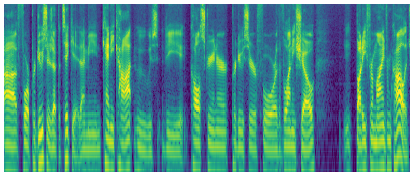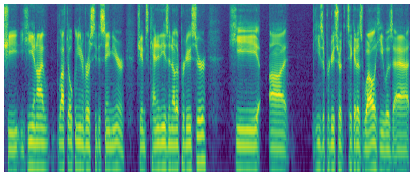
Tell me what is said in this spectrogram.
uh, for producers at the ticket. I mean, Kenny Cott, who's the call screener producer for the Valenti show, buddy from mine from college. He he and I left Oakland University the same year. James Kennedy is another producer. He uh, he's a producer at the ticket as well. He was at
